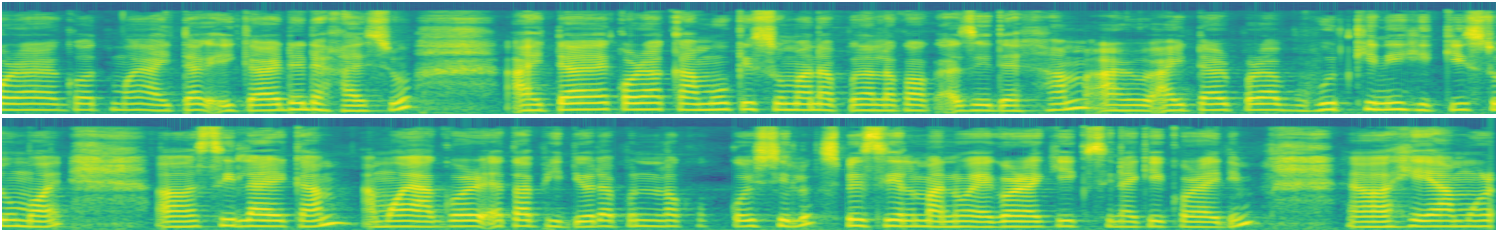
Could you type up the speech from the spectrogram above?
কৰাৰ আগত মই আইতাক এইকাৰণে দেখাইছোঁ। আইতাই কৰা কামো কিছুমান আপোনালোকক আজি দেখাম আৰু আইতাৰ পৰা বহুতখিনি শিকিছোঁ মই চিলাইৰ কাম। মই আগৰ এটা ভিডিঅ'ত আপোনালোকক কৈছিলোঁ স্পেচিয়েল মানুহ এগৰাকীক চিনাকি কৰাই দিম। সেয়া মোৰ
